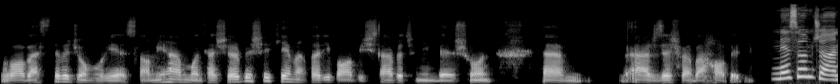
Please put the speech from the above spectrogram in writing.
وابسته به جمهوری اسلامی هم منتشر بشه که مقداری با بیشتر بتونیم بهشون ارزش و بها بدیم. نظام جان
